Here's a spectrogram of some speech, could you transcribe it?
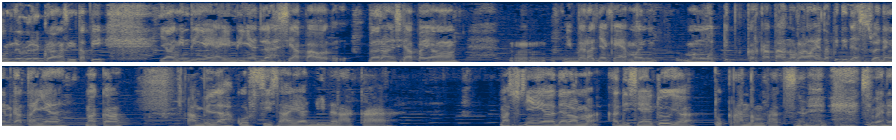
bener-bener kurang sih. Tapi yang intinya ya intinya adalah siapa barang siapa yang mm, ibaratnya kayak men, mengutip perkataan orang lain tapi tidak sesuai dengan katanya maka ambillah kursi saya di neraka maksudnya ya dalam hadisnya itu ya tukeran tempat. Cuman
